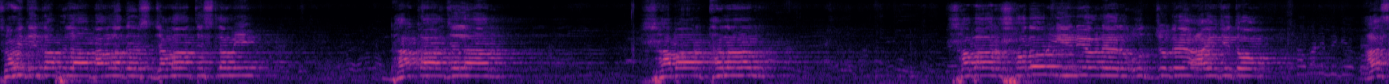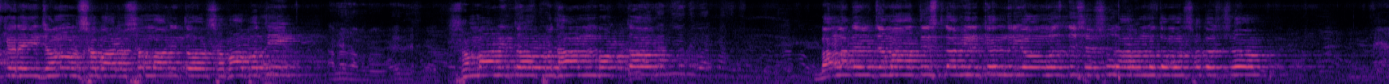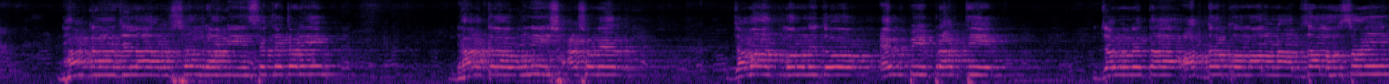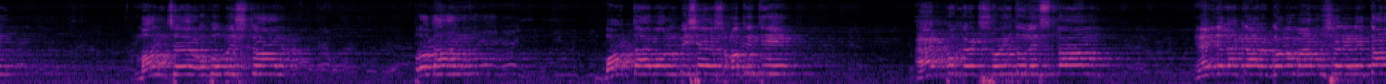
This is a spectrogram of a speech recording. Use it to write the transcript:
শহীদি কাফেলা বাংলাদেশ জামাত ইসলামী, ঢাকা জেলার সাভার থানার সাভার সদর ইউনিয়নের উদ্যোগে আয়োজিত আজকের এই জনসভার সম্মানিত সভাপতি, সম্মানিত প্রধান বক্তা, বাংলাদেশ জামাত ইসলামীর কেন্দ্রীয় মজলিসের সুরার অন্যতম সদস্য ঢাকা জেলার সংগ্রামী সেক্রেটারি, ঢাকা উনিশ আসনের জামাত মনোনীত এমপি প্রার্থী, জননেতা অধ্যক্ষ মৌলানা আফজাল হোসাইন, মঞ্চে উপবিষ্ট প্রধান বক্তা এবং বিশেষ অতিথি, অ্যাডভোকেট শহীদুল ইসলাম, এই এলাকার গণমানুষের নেতা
